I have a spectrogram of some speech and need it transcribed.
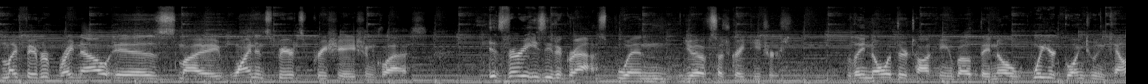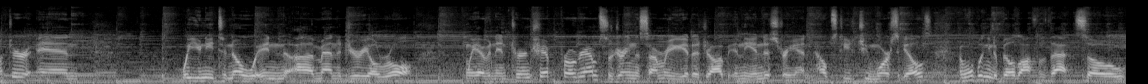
My favorite right now is my wine and spirits appreciation class. It's very easy to grasp when you have such great teachers. They know what they're talking about, they know what you're going to encounter, and what you need to know in a managerial role. We have an internship program, so during the summer you get a job in the industry and helps teach you more skills. I'm hoping to build off of that. So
